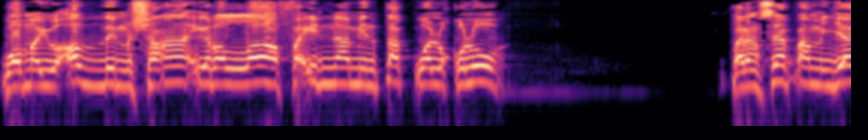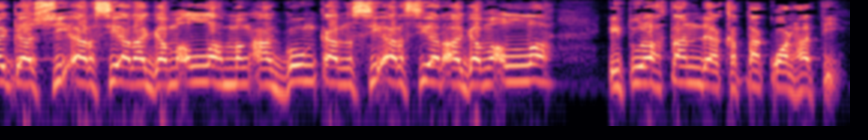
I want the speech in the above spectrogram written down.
wa may yu'azzim Allah fa inna min taqwal qulub. Barang siapa menjaga syiar-syiar agama Allah, mengagungkan syiar-syiar agama Allah, itulah tanda ketakwaan hati.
